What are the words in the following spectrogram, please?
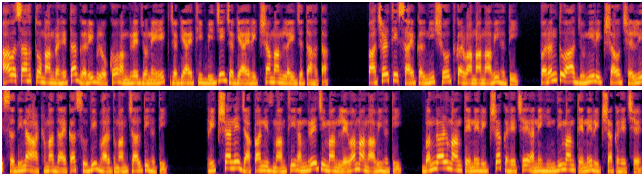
આ વસાહતોમાં રહેતા ગરીબ લોકો અંગ્રેજોને એક જગ્યાએથી બીજી જગ્યાએ રિક્ષામાં લઈ જતા હતા. પાછળથી સાયકલની શોધ કરવામાં આવી હતી. પરંતુ આ જૂની રિક્ષાઓ છેલ્લી સદીના આઠમા દાયકા સુધી ભારતમાં ચાલતી હતી. રિક્ષાને જાપાનીઝ જાપાનીઝમાંથી અંગ્રેજીમાં લેવામાં આવી હતી. બંગાળમાં તેને રિક્ષા કહે છે અને હિન્દીમાં તેને રિક્ષા કહે છે.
